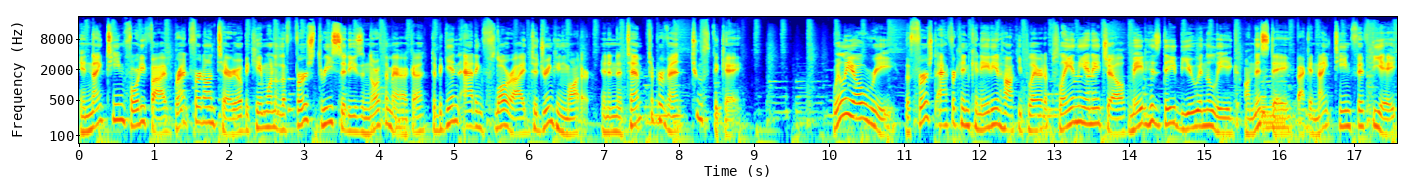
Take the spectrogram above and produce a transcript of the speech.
In 1945, Brantford, Ontario became one of the first three cities in North America to begin adding fluoride to drinking water in an attempt to prevent tooth decay. Willie O'Ree, the first African Canadian hockey player to play in the NHL, made his debut in the league on this day back in 1958.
